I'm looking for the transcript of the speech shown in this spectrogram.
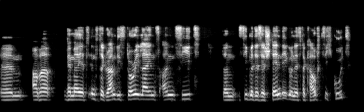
Ähm, aber wenn man jetzt Instagram die Storylines ansieht, dann sieht man das ja ständig und es verkauft sich gut.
